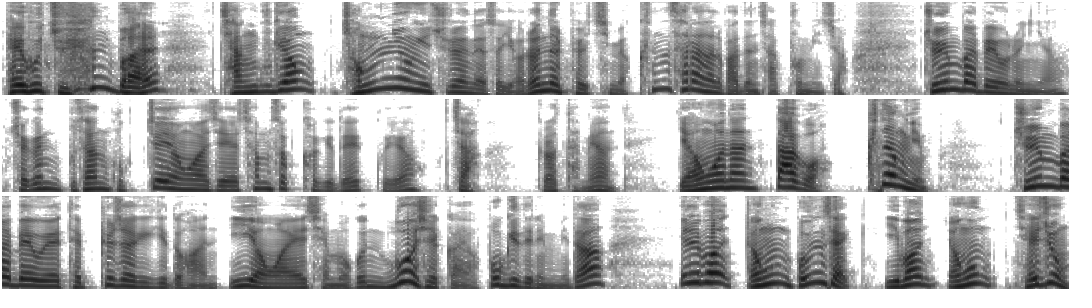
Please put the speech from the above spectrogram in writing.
배우 주윤발, 장국영, 정룡이 출연해서 열연을 펼치며 큰 사랑을 받은 작품이죠. 주윤발 배우는요, 최근 부산 국제영화제에 참석하기도 했고요. 자, 그렇다면 영원한 따거 큰형님 주윤발 배우의 대표작이기도 한 이 영화의 제목은 무엇일까요? 보기 드립니다. 1번 영웅 본색, 2번 영웅 재중.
